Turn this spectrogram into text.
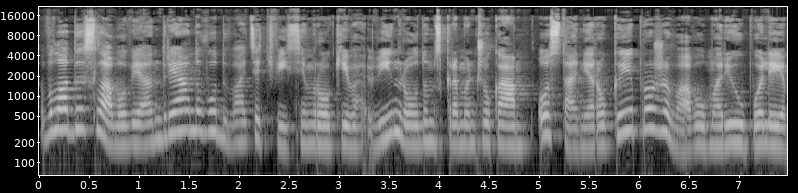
Владиславові Андріанову 28 років. Він родом з Кременчука. Останні роки проживав у Маріуполі.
